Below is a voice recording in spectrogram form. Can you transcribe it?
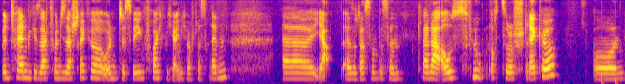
bin Fan, wie gesagt, von dieser Strecke und deswegen freue ich mich eigentlich auf das Rennen. Äh, ja, also das so ein bisschen kleiner Ausflug noch zur Strecke. Und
